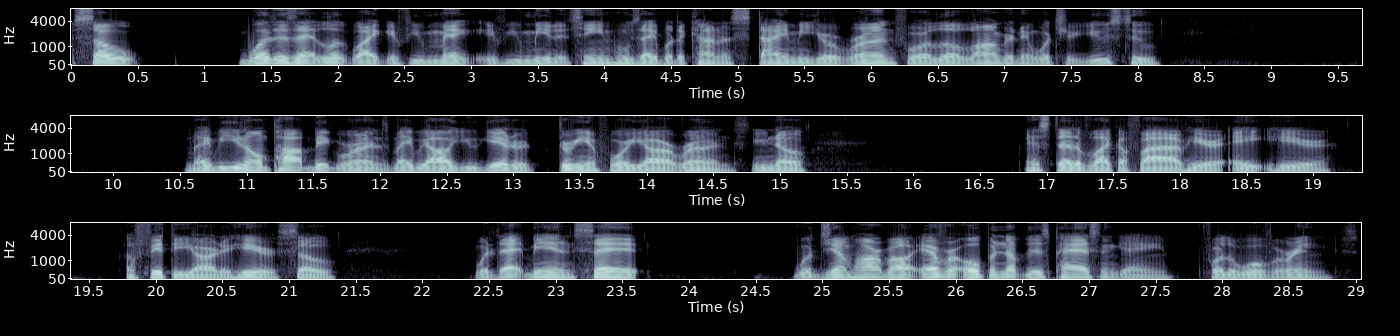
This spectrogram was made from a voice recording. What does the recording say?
So, what does that look like if you make if you meet a team who's able to kind of stymie your run for a little longer than what you're used to? Maybe you don't pop big runs. Maybe all you get are three and four yard runs. You know, instead of like a five here, eight here, a fifty yarder here. So, with that being said will Jim Harbaugh ever open up this passing game for the Wolverines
